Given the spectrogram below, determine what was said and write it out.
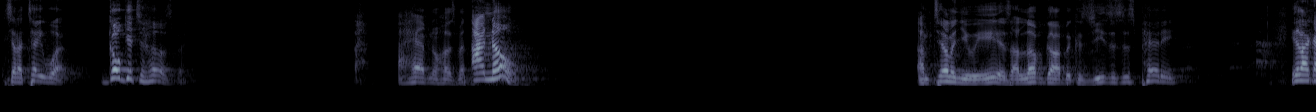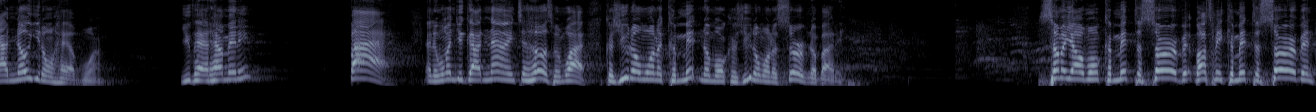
He said, I tell you what, go get your husband. I have no husband. I know. I'm telling you, he is. I love God because Jesus is petty. You're like, I know you don't have one. You've had how many? Five. And the one you got now ain't your husband. Why? Because you don't want to commit no more because you don't want to serve nobody. Some of y'all won't commit to serving. Watch me commit to serving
